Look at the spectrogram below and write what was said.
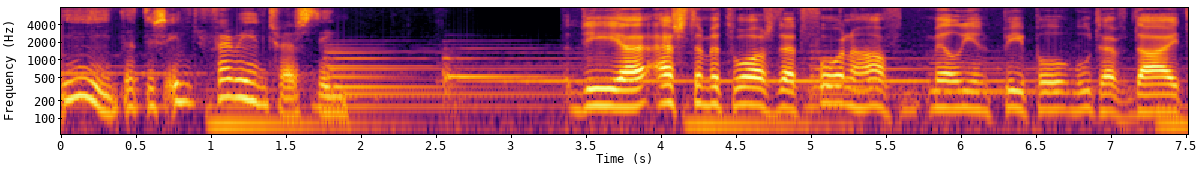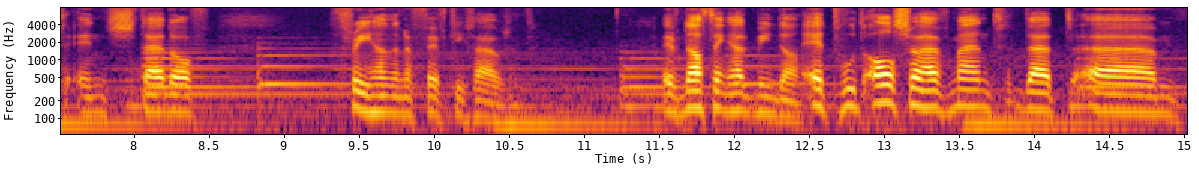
Eee, that is in very interesting. The uh, estimate was that four and a half million people would have died instead of 350,000 if nothing had been done. It would also have meant that um,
